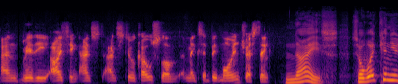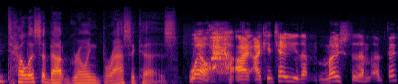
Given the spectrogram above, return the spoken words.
and really, I think adds adds to a coleslaw, makes it a bit more interesting. Nice. So, what can you tell us about growing brassicas? Well, I, I can tell you that most of them uh, they're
